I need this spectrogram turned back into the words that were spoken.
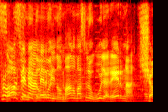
propaste A sasvim je dovoljno namernicu. malo maslinovog ulja, rerna, čao,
